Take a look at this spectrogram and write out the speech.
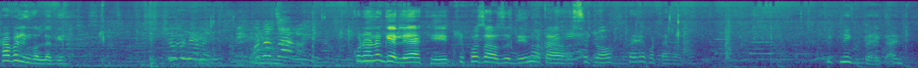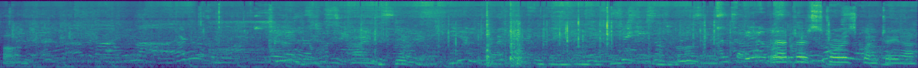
Traveling কর লাগে Triple M. What does that mean? কোনো গেলে আর কি ট্রিপও যাও যদি ওটা ছোটো ফেরি করতে পারব পিকনিক ব্যাগ আই পাউন্ড এটা স্টোরেজ কন্টেইনার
